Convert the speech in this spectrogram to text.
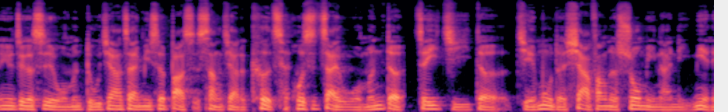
因为这个是我们独家在 Mr. Box 上架的课程，或是在我们的这一集的节目的下方的说明栏里面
